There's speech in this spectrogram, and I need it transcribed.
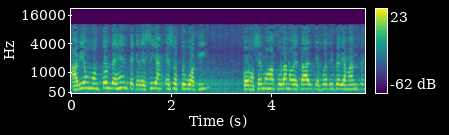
había un montón de gente que decían, eso estuvo aquí, conocemos a fulano de tal que fue triple diamante.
